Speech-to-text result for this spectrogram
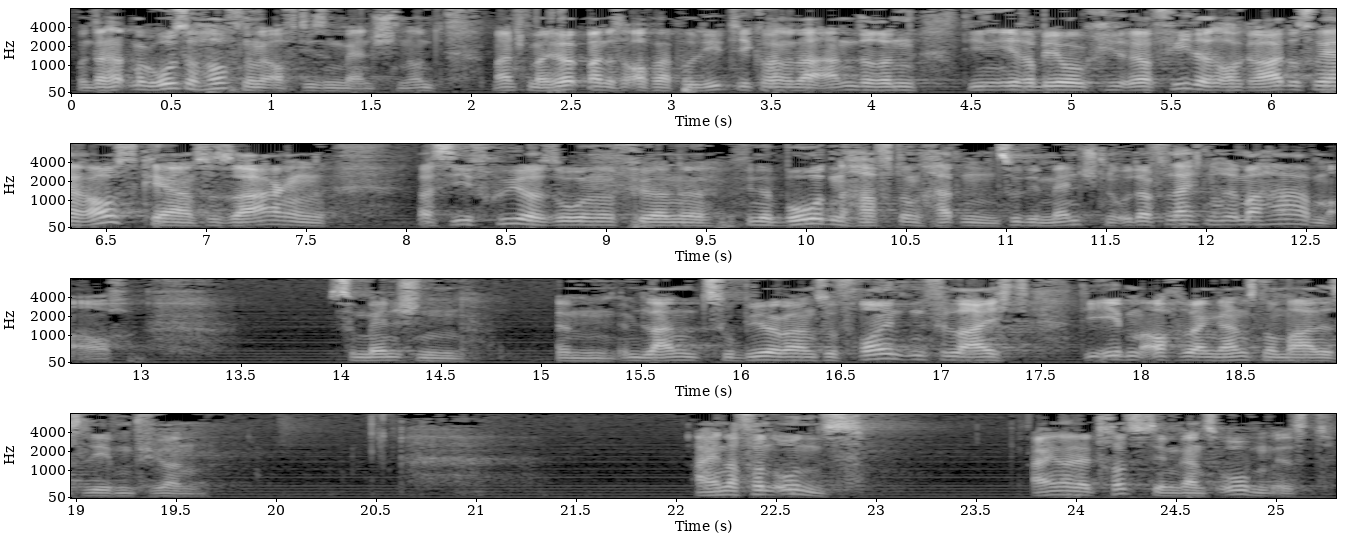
Und dann hat man große Hoffnung auf diesen Menschen. Und manchmal hört man das auch bei Politikern oder anderen, die in ihrer Biografie das auch gerade so herauskehren, zu sagen, was sie früher so für eine, für eine Bodenhaftung hatten zu den Menschen oder vielleicht noch immer haben auch zu Menschen im, im Land, zu Bürgern, zu Freunden vielleicht, die eben auch so ein ganz normales Leben führen. Einer von uns, einer, der trotzdem ganz oben ist.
